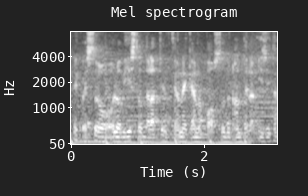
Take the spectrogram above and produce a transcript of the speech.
e questo l'ho visto dall'attenzione che hanno posto durante la visita.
